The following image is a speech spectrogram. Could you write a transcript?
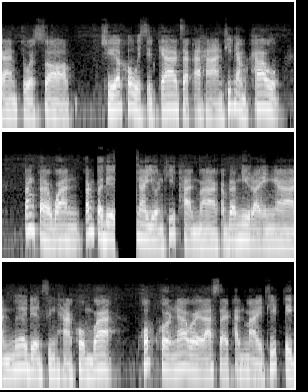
การตรวจสอบเชื้อโควิด -19 จากอาหารที่นำเข้า ตั้งแต่วันตั้งแต่เดือนนายนที่ผ่านมาครับและมีรายงานเมื่อเดือนสิงหาคมว่า พบโคโรนาไวรัสสายพันธุ์ใหม่ที่ติด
